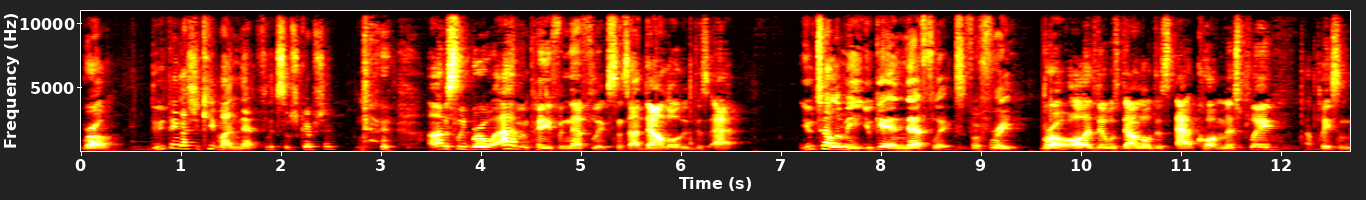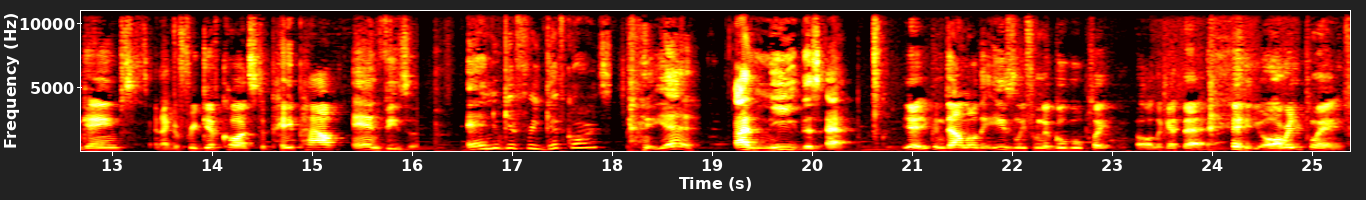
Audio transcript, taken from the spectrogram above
Bro, do you think I should keep my Netflix subscription? Honestly, bro, I haven't paid for Netflix since I downloaded this app. You telling me you getting Netflix for free? Bro, all I did was download this app called Misplay. I play some games, and I get free gift cards to PayPal and Visa. And you get free gift cards? yeah. I need this app. Yeah, you can download it easily from the Google Play. Oh, look at that. You're already playing.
